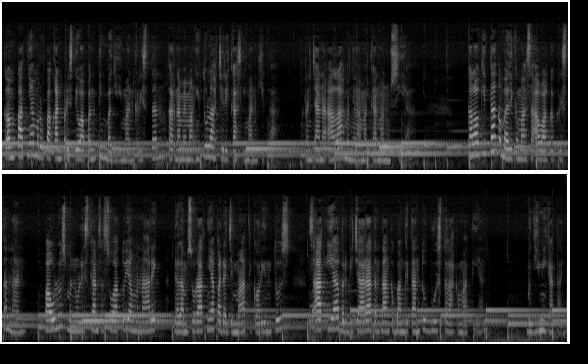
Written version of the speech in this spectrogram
Keempatnya merupakan peristiwa penting bagi iman Kristen karena memang itulah ciri khas iman kita. Rencana Allah menyelamatkan manusia. Kalau kita kembali ke masa awal kekristenan, Paulus menuliskan sesuatu yang menarik dalam suratnya pada jemaat di Korintus saat ia berbicara tentang kebangkitan tubuh setelah kematian. Begini katanya.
